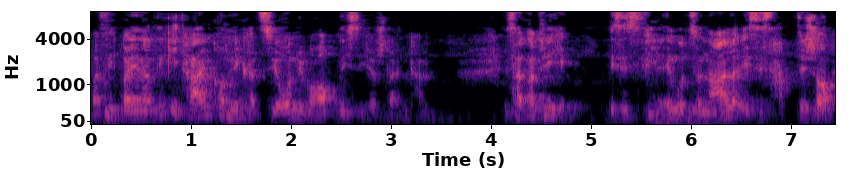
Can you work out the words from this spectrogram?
Was ich bei einer digitalen Kommunikation überhaupt nicht sicherstellen kann. Es hat natürlich es ist viel emotionaler, es ist haptischer,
